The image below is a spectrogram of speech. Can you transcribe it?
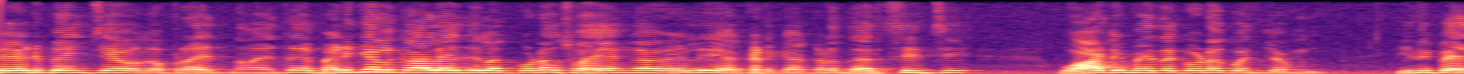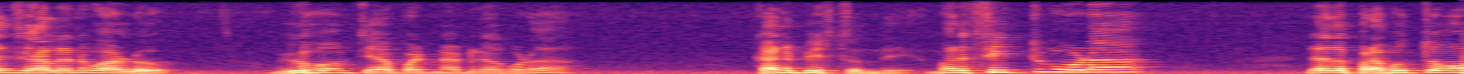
వేడి పెంచే ఒక ప్రయత్నం అయితే మెడికల్ కాలేజీలకు కూడా స్వయంగా వెళ్ళి ఎక్కడికక్కడ దర్శించి వాటి మీద కూడా కొంచెం ఇది పెంచాలని వాళ్ళు వ్యూహం చేపట్టినట్టుగా కూడా కనిపిస్తుంది. మరి సిట్ కూడా లేదా ప్రభుత్వమో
